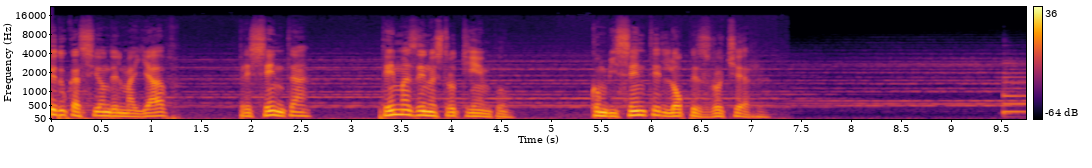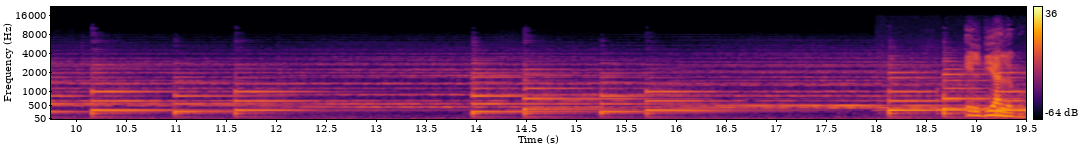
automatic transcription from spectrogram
Educación del Mayab presenta Temas de nuestro tiempo con Vicente López Rocher. El diálogo.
